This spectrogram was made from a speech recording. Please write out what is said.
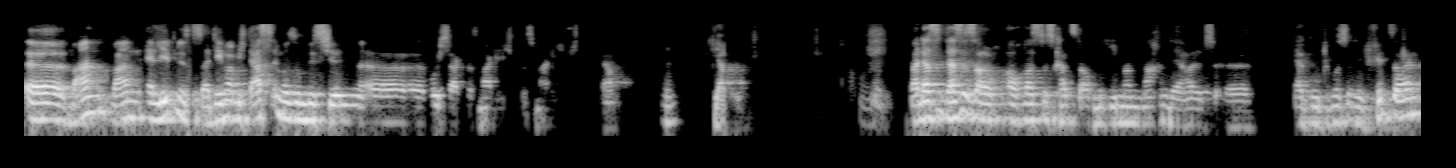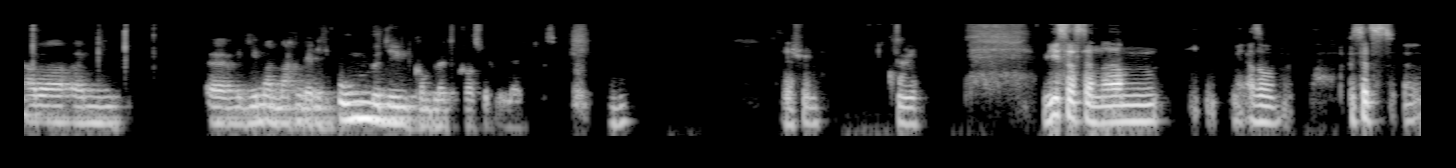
äh, war, war ein Erlebnis. Seitdem habe ich das immer so ein bisschen äh, wo ich sage, das mag ich, das mag ich echt. Ja. Hm. ja. Weil das, das ist auch, auch was, das kannst du auch mit jemandem machen, der halt, äh, ja gut, du musst natürlich fit sein, aber ähm, äh, mit jemandem machen, der nicht unbedingt komplett CrossFit-related ist. Mhm. Sehr schön. Cool. Wie ist das denn? Ähm, also, du bist jetzt äh,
